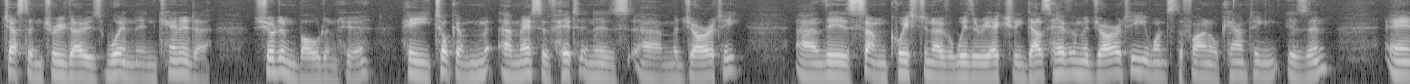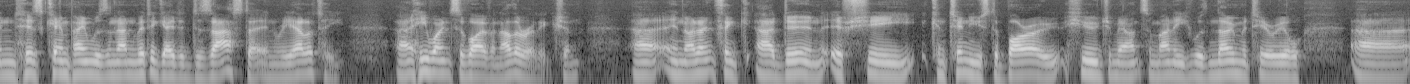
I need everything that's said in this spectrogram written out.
Justin Trudeau's win in Canada should embolden her. He took a, a massive hit in his uh, majority. Uh, there's some question over whether he actually does have a majority once the final counting is in, and his campaign was an unmitigated disaster in reality. Uh, he won't survive another election. Uh, and I don't think Ardern, if she continues to borrow huge amounts of money with no material uh,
